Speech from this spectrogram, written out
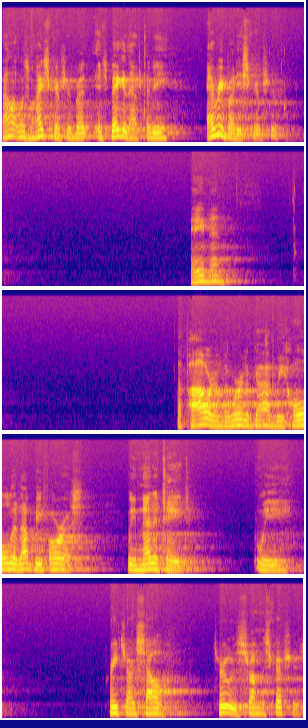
Well, it was my scripture, but it's big enough to be everybody's scripture. Amen. the power of the Word of God. We hold it up before us. We meditate. We preach ourselves truths from the Scriptures.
